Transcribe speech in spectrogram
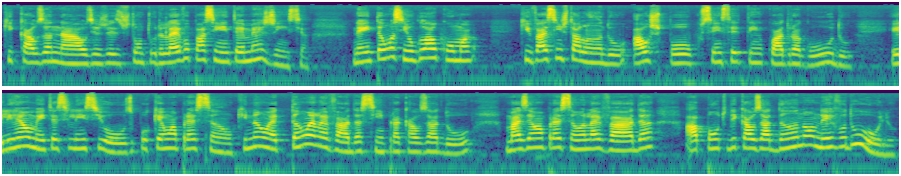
que causa náusea, às vezes tontura, leva o paciente à emergência. Né? Então, assim, o glaucoma que vai se instalando aos poucos, sem ser ter um quadro agudo, ele realmente é silencioso, porque é uma pressão que não é tão elevada assim para causar dor, mas é uma pressão elevada a ponto de causar dano ao nervo do olho.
